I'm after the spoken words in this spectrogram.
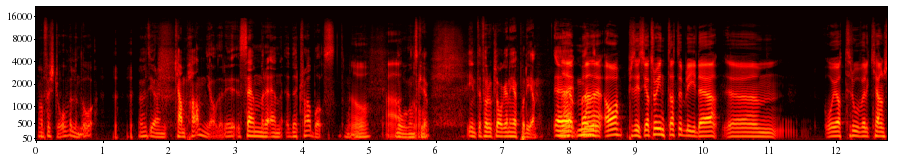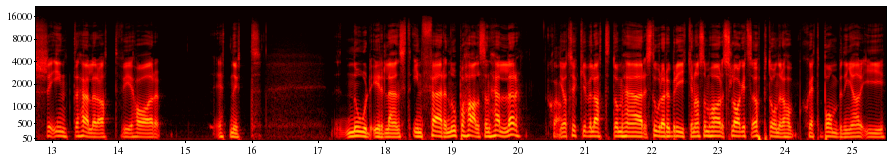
man förstår väl ändå. Man behöver inte göra en kampanj av det. Det är sämre än The Troubles. Ja. Ja, Någon ja. skrev. Inte för att klaga ner på det. Eh, Nej, men, men, eh, ja, precis. Jag tror inte att det blir det. Ehm, och jag tror väl kanske inte heller att vi har ett nytt nordirländskt inferno på halsen heller. skönt. Jag tycker väl att de här stora rubrikerna som har slagits upp då när det har skett bombningar i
